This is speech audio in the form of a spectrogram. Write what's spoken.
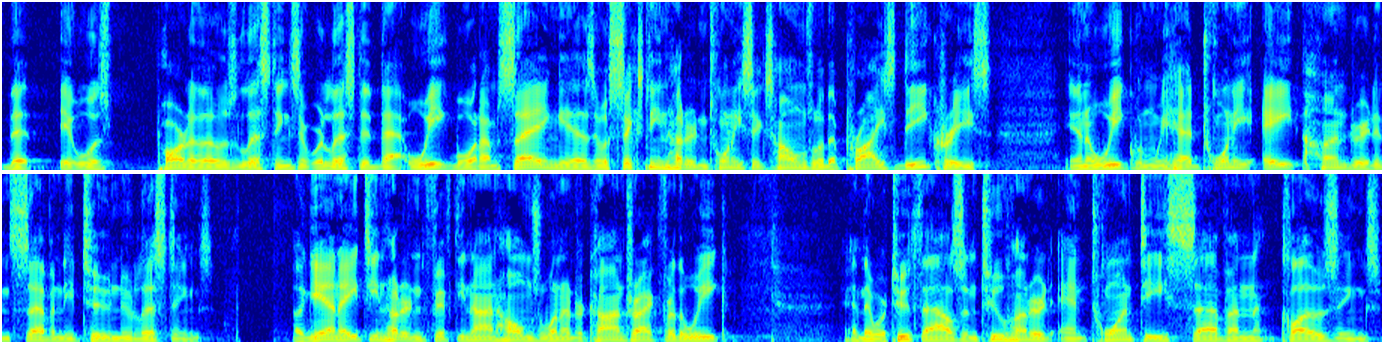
that it was part of those listings that were listed that week, but what I'm saying is it was 1,626 homes with a price decrease in a week when we had 2,872 new listings. Again, 1,859 homes went under contract for the week, and there were 2,227 closings.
